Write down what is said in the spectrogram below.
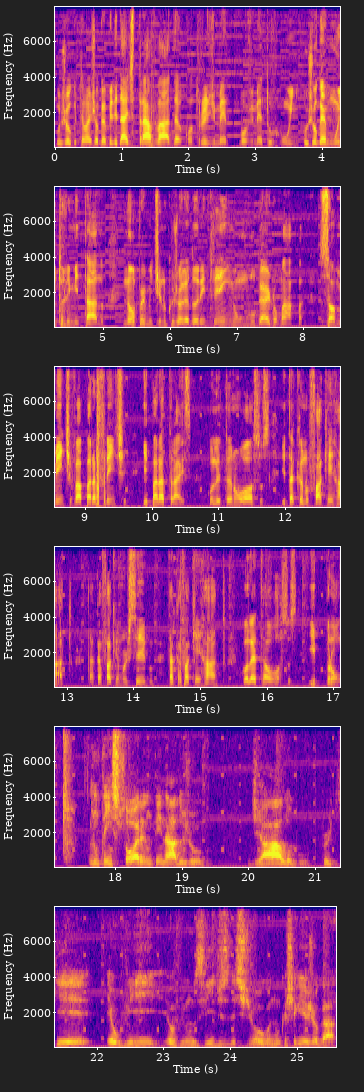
o jogo tem uma jogabilidade travada, controle de movimento ruim, o jogo é muito limitado, não permitindo que o jogador entre em nenhum lugar do mapa, somente vá para frente e para trás, coletando ossos e tacando faca em rato. Taca faca em morcego, taca faca em rato, coleta ossos e pronto. Não tem história, não tem nada o jogo. Diálogo, porque eu vi, eu vi uns vídeos desse jogo, nunca cheguei a jogar.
